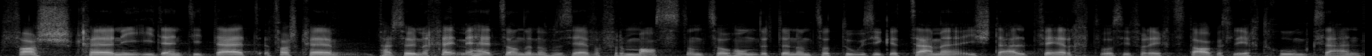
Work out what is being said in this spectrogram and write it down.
fast keine Identität, fast keine Persönlichkeit mehr hat, sondern dass man sie einfach vermasst und so Hunderten und so Tausenden zusammen in Ställe pfercht, wo sie vielleicht das Tageslicht kaum sehen.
